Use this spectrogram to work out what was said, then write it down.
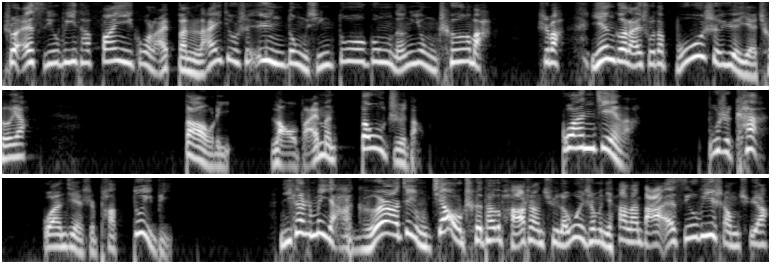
说 SUV 它翻译过来本来就是运动型多功能用车嘛。是吧？严格来说，它不是越野车呀。道理老白们都知道，关键啊，不是看，关键是怕对比。你看什么雅阁啊，这种轿车它都爬上去了，为什么你汉兰达 SUV 上不去啊？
